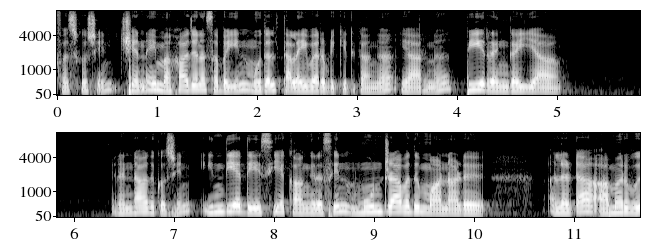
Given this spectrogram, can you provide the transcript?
ஃபஸ்ட் கொஸ்டின் சென்னை மகாஜன சபையின் முதல் தலைவர் அப்படி கேட்டிருக்காங்க. யாருன்னு? பி ரெங்கையா ரெண்டாவது கொஸ்டின் இந்திய தேசிய காங்கிரஸின் மூன்றாவது மாநாடு அல்லட்டா அமர்வு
